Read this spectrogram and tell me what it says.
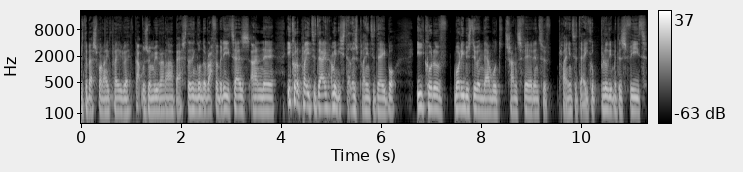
was the best one I played with. That was when we were at our best, I think, under Rafa Benitez. And uh, he could have played today. I mean, he still is playing today, but he could have, what he was doing then would transfer into playing today. He could brilliant with his feet.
